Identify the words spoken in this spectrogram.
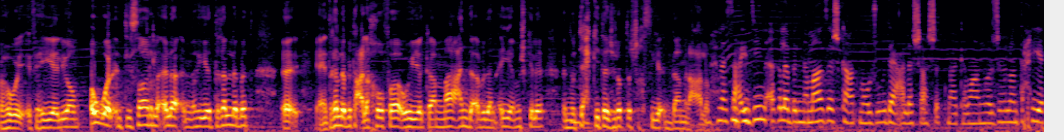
فهو فهي اليوم أول انتصار لها إنه هي تغلبت آه، يعني تغلبت على خوفها وهي كان ما عندها ابدا أي مشكلة إنه تحكي تجربتها الشخصية قدام العالم. إحنا سعيدين أغلب النماذج كانت موجودة على شاشتنا كمان. نوجه لهم تحية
